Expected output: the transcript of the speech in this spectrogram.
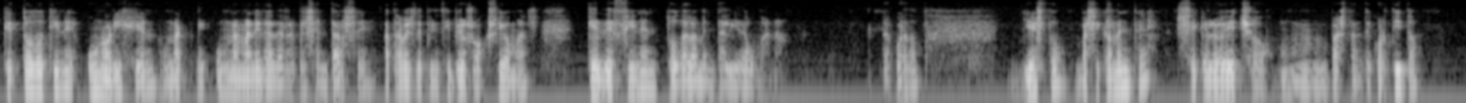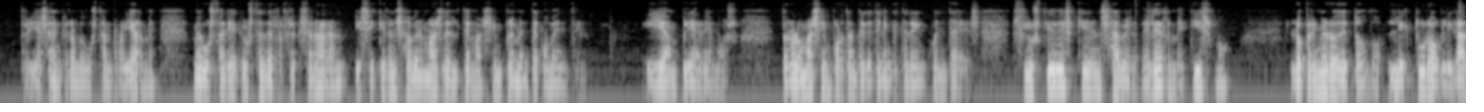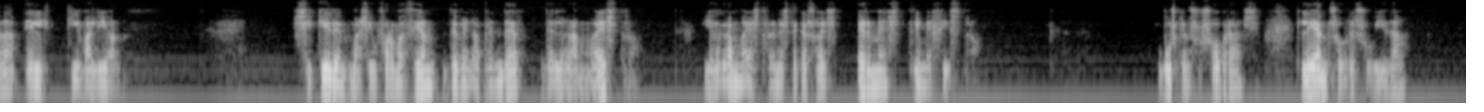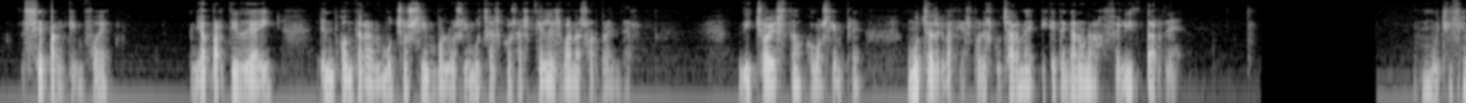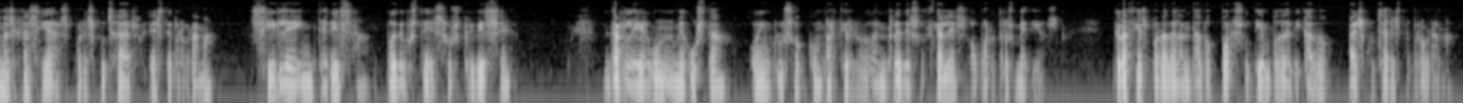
que todo tiene un origen, una, una, manera de representarse a través de principios o axiomas que definen toda la mentalidad humana. ¿De acuerdo? Y esto, básicamente, sé que lo he hecho mm, bastante cortito, pero ya saben que no me gusta enrollarme. Me gustaría que ustedes reflexionaran y si quieren saber más del tema, simplemente comenten y ampliaremos. Pero lo más importante que tienen que tener en cuenta es, si ustedes quieren saber del hermetismo, lo primero de todo, lectura obligada, el Kibalión. Si quieren más información, deben aprender del gran maestro. Y el gran maestro en este caso es Hermes Trimegistro. Busquen sus obras, lean sobre su vida, sepan quién fue, y a partir de ahí encontrarán muchos símbolos y muchas cosas que les van a sorprender. Dicho esto, como siempre, muchas gracias por escucharme y que tengan una feliz tarde. Muchísimas gracias por escuchar este programa. Si le interesa, puede usted suscribirse, darle un me gusta o incluso compartirlo en redes sociales o por otros medios. Gracias por adelantado por su tiempo dedicado a escuchar este programa.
